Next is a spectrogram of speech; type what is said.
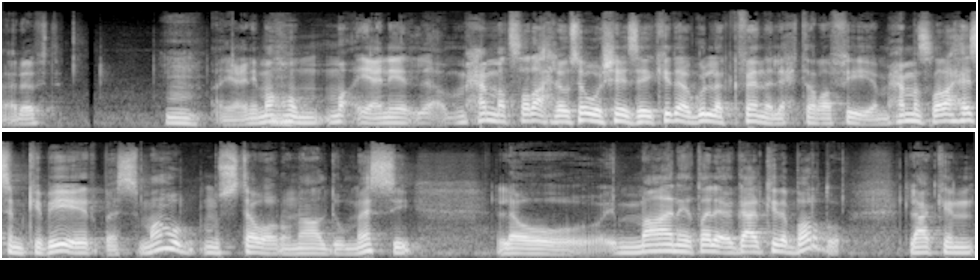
عرفت. يعني ما هم ما يعني محمد صلاح لو سوى شيء زي كذا أقول لك فين الاحترافية؟ محمد صلاح اسم كبير بس ما هو بمستوى رونالدو وميسي. لو ماني طلع قال كذا برضو. لكن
